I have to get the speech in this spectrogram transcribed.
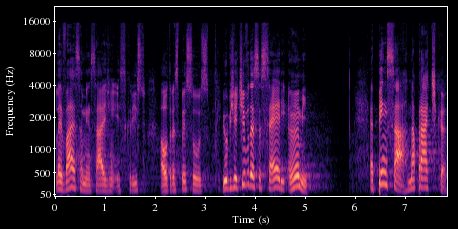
levar essa mensagem, esse Cristo, a outras pessoas. E o objetivo dessa série, Ame, é pensar na prática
